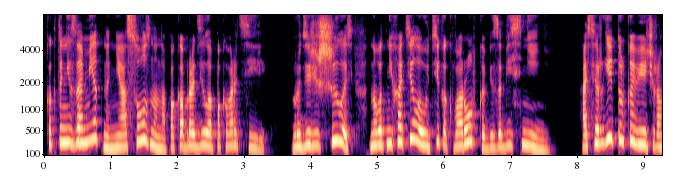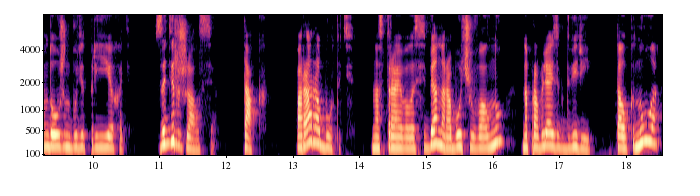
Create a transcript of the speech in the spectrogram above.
Как-то незаметно, неосознанно, пока бродила по квартире. Вроде решилась, но вот не хотела уйти как воровка без объяснений. А Сергей только вечером должен будет приехать. Задержался. Так, пора работать. Настраивала себя на рабочую волну, направляясь к двери. Толкнула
